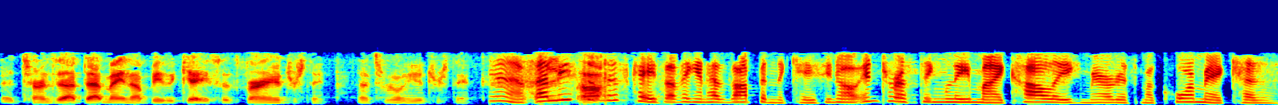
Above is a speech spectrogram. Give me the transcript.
it turns out that may not be the case. That's very interesting. That's really interesting. Yeah, at least in uh, this case, I think it has not been the case. You know, interestingly, my colleague Meredith McCormick has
